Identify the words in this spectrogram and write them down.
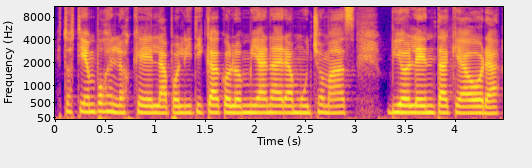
estos tiempos en los que la política colombiana era mucho más violenta que ahora.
